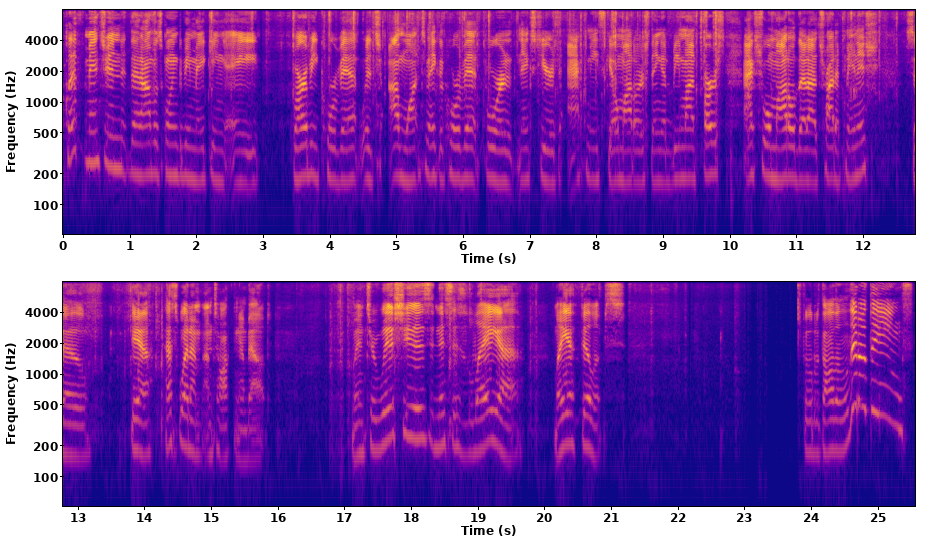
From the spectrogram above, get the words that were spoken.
Cliff mentioned that I was going to be making a Barbie Corvette, which I want to make a Corvette for next year's Acme Scale Modelers thing. It'd be my first actual model that I try to finish. So, yeah, that's what I'm, I'm talking about. Winter Wishes, and this is Leia. Leia Phillips. Filled with all the little things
